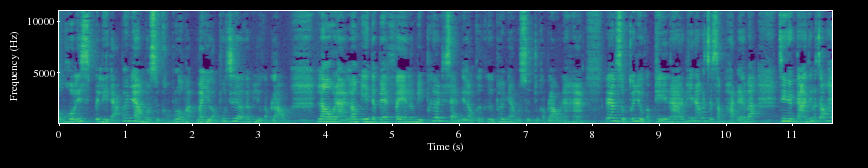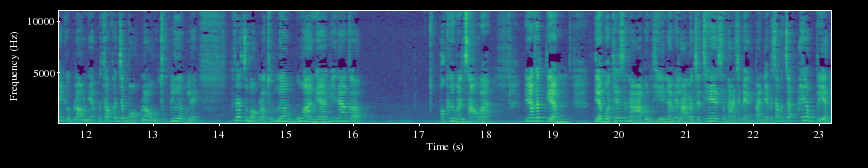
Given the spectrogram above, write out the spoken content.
ส่ง Holy Spirit อะพระวิญญาณบริสุทธิ์ของพระองค์อะมาอยู่กับผู้เชื่อก็มาอยู่กับเรา เราน่ะเรามี the best friend เรามีเพื่อนที่แสนดีเราก็คือพระญาณบริสุทธิ์อยู่กับเรานะฮะพระญาณบริสุทธิ์ก็อยู่กับพี่นะพี่นะก็จะสัมผัสได้ว่าสิ่งต่างๆที่พระเจ้าให้กับเราเนี่ยพระเจ้าก็จะบอกเราทุกเรื่องเลย พระเจ้าจะบอกเราทุกเรื่องเมื่อวานเนี้ยพี่นาก็พอคืนวันเสาร์อะพี่นาก็เตรียมเตรียมบทเทศนาบางทีนะเวลาเราจะเทศนาจะแบ่งปันเนี่ยพระเจ้าก็จะให้เราเปลี่ยน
